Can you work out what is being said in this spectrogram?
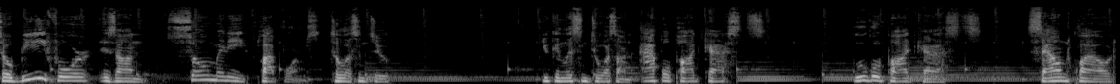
So BD4 is on so many platforms to listen to. You can listen to us on Apple Podcasts, Google Podcasts, SoundCloud.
